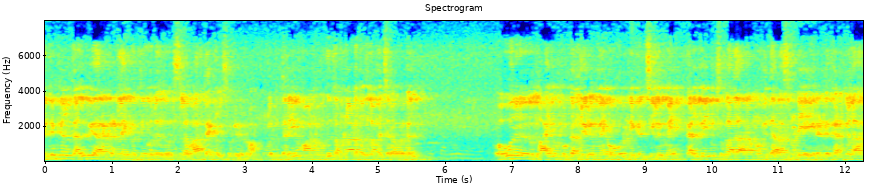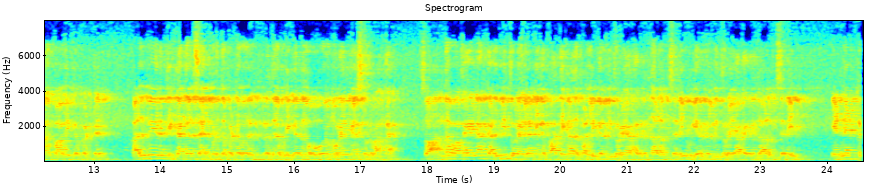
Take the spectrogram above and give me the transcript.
திண்டுக்கல் கல்வி அறக்கட்டளை பத்தி ஒரு ஒரு சில வார்த்தைகள் சொல்லிடுறோம். உங்களுக்கு தெரியும் மாண்புமிகு தமிழ்நாடு முதலமைச்சர் அவர்கள் ஒவ்வொரு ஆய்வு கூட்டங்களிலுமே ஒவ்வொரு நிகழ்ச்சியிலுமே கல்வியும் சுகாதாரமும் இந்த அரசனுடைய இரண்டு கண்களாக பாவிக்கப்பட்டு பல்வேறு திட்டங்கள் செயல்படுத்தப்பட்டு வருகின்றது அப்படிங்கிறது ஒவ்வொரு முறையுமே சொல்றாங்க. சோ அந்த வகையில கல்வித்துறையில நீங்க பாத்தீங்கன்னா அது பள்ளி கல்வித்துறையாக இருந்தாலும் சரி உயர்கல்வித்துறையாக இருந்தாலும் சரி எண்ணற்ற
